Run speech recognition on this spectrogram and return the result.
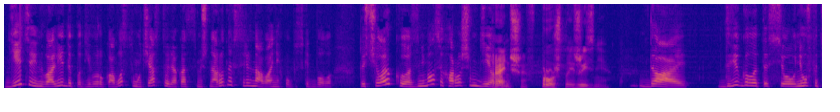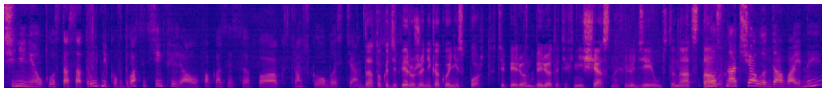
дети-инвалиды под его руководством участвовали, оказывается, в международных соревнованиях по баскетболу. То есть человек э, занимался хорошим делом. Раньше, в прошлой жизни. Да, двигал это все. У него в подчинении около 100 сотрудников, 27 филиалов, оказывается, по Костромской области. Да, только теперь уже никакой не спорт. Теперь он берет этих несчастных людей, умственно Но отсталых. с начала да, войны,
